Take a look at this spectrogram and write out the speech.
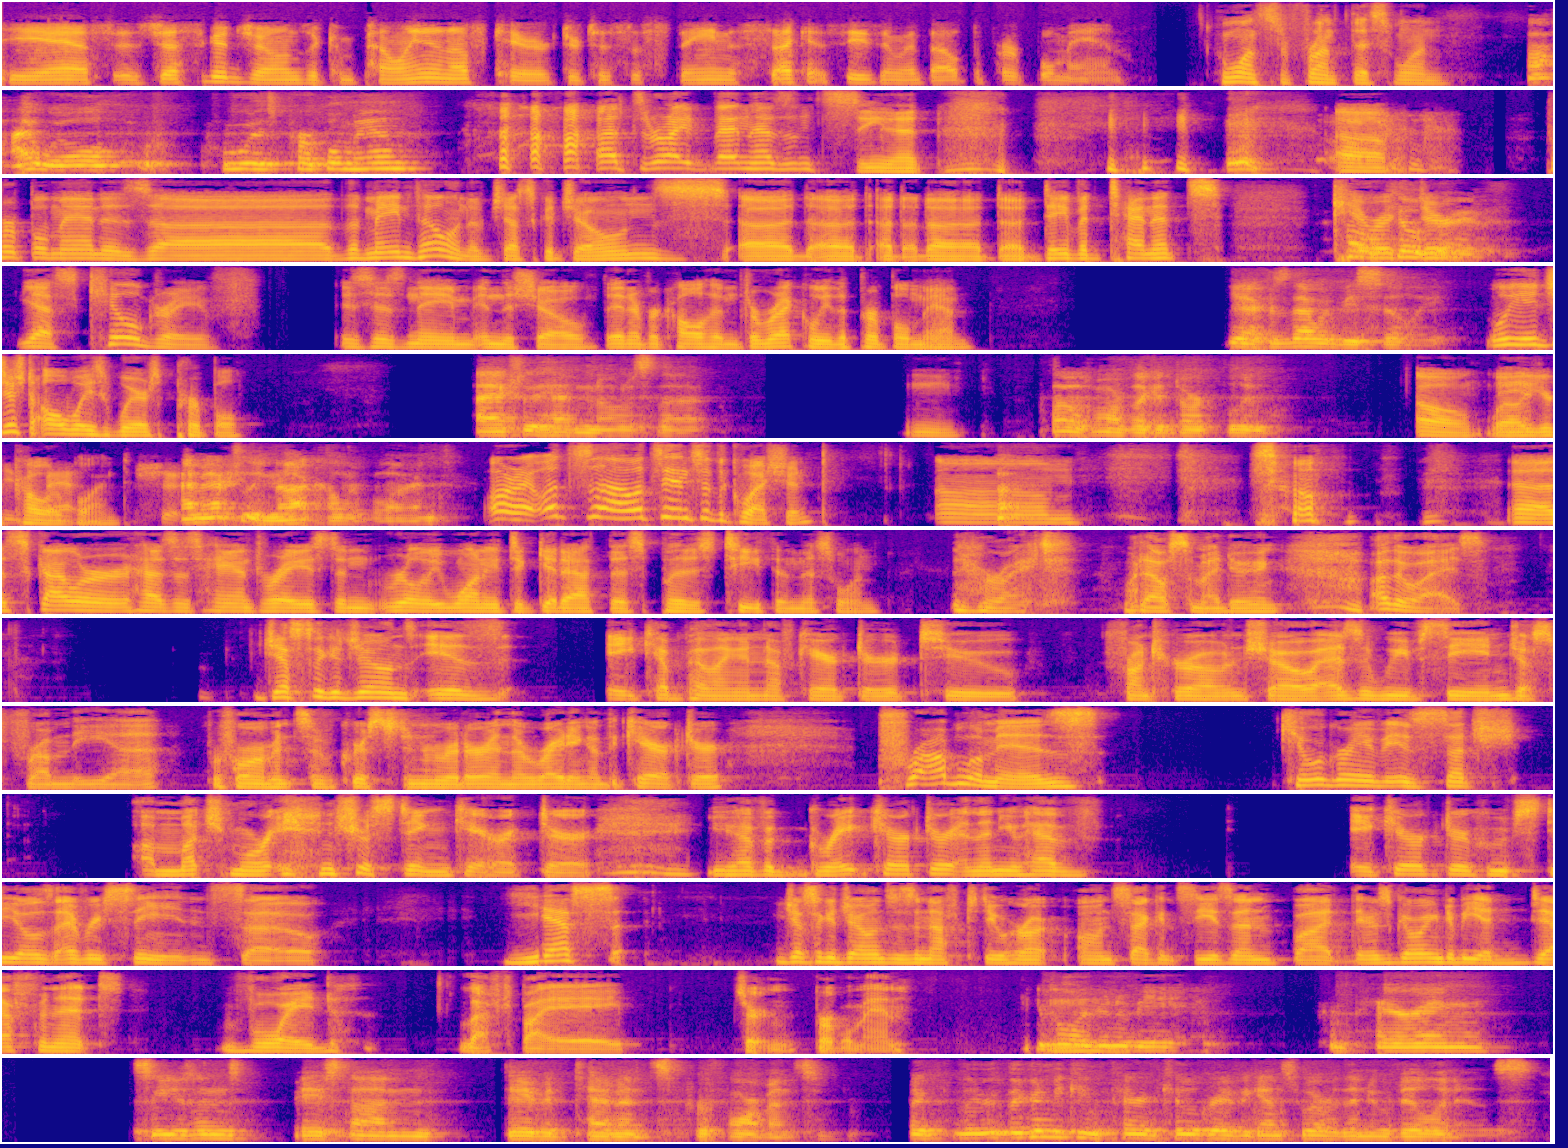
He asks, "Is Jessica Jones a compelling enough character to sustain a second season without the Purple Man?" Who wants to front this one? Uh, I will. Who is Purple Man? That's right. Ben hasn't seen it. uh, Purple Man is uh, the main villain of Jessica Jones. Uh, uh, uh, uh, uh, uh, David Tennant's character. Oh, Kilgrave. yes, Kilgrave is his name in the show. They never call him directly the Purple Man. Yeah, because that would be silly. Well, he just always wears purple. I actually hadn't noticed that. Mm. I thought it was more of like a dark blue. Oh, well, Yeah, you're colorblind. I'm actually not colorblind. All right, let's uh, let's answer the question. Um, so uh, Skylar has his hand raised and really wanting to get at this, put his teeth in this one. Right. What else am I doing? Otherwise, Jessica Jones is a compelling enough character to front her own show, as we've seen just from the uh, performance of Krysten Ritter and the writing of the character. Problem is, Kilgrave is such a much more interesting character. You have a great character, and then you have a character who steals every scene. So, yes, Jessica Jones is enough to do her own second season, but there's going to be a definite void left by a certain Purple Man. People are going to be comparing seasons based on David Tennant's performance. Like, they're, they're going to be comparing Kilgrave against whoever the new villain is,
